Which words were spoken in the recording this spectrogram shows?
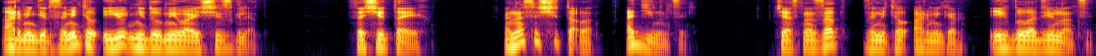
Армингер заметил ее недоумевающий взгляд. «Сосчитай их». Она сосчитала. Одиннадцать. Час назад, заметил Армингер, их было двенадцать.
